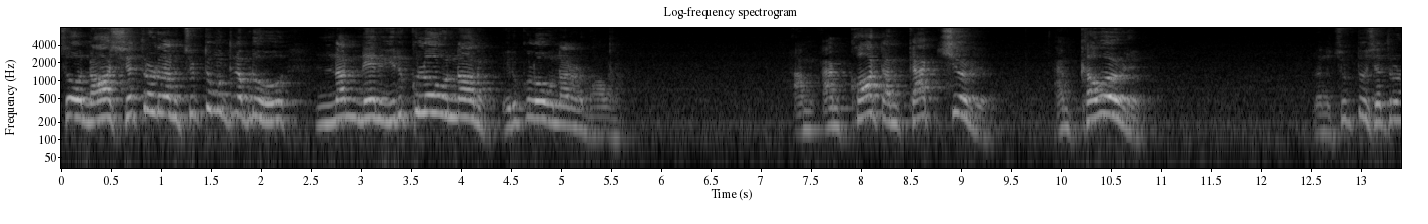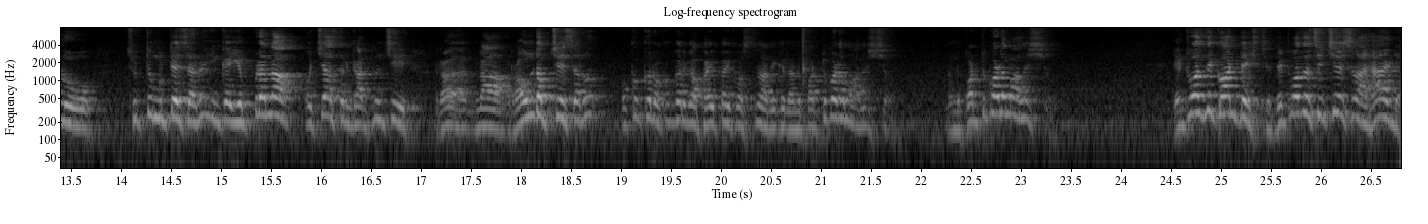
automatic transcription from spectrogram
సో నా శత్రుడు నన్ను చుట్టుముట్టినప్పుడు నన్ను నేను ఇరుకులో ఉన్నాను ఇరుకులో ఉన్నాను అన్న భావన I'm caught I'm captured I'm covered నన్ను చుట్టూ శత్రువులు చుట్టుముట్టేశారు ఇంకా ఎప్పుడన్నా వచ్చేస్తారు ఇంకా అటు నుంచి ర- నా రౌండప్ చేశారు ఒక్కొక్కరు ఒక్కొక్కరుగా పై పైకి వస్తున్నారు. ఇక నన్ను పట్టుకోవడం ఆలస్యం. నన్ను పట్టుకోవడం ఆలస్యం. That was the context that was the situation I had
